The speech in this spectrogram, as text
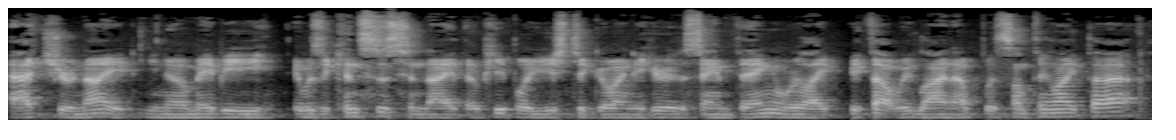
at your night? You know, maybe it was a consistent night that people are used to going to hear the same thing, and we're like, we thought we'd line up with something like that.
